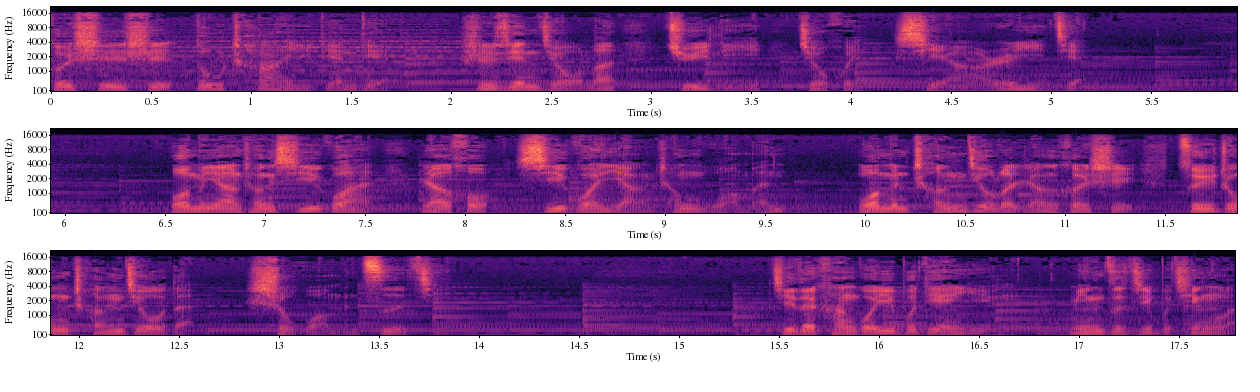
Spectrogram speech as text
和事事都差一点点，时间久了，距离就会显而易见。我们养成习惯，然后习惯养成我们。我们成就了人和事，最终成就的是我们自己。记得看过一部电影，名字记不清了，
